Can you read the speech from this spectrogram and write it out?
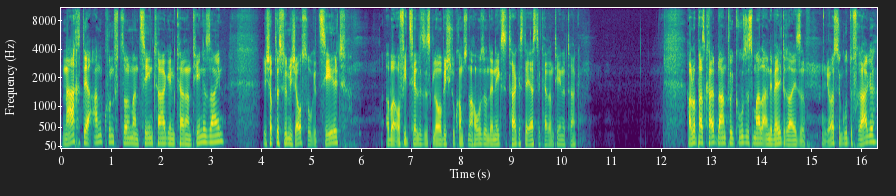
nach der Ankunft soll man zehn Tage in Quarantäne sein. Ich habe das für mich auch so gezählt. Aber offiziell ist es, glaube ich, du kommst nach Hause und der nächste Tag ist der erste Quarantänetag. Hallo Pascal, plant Tui Cruises mal eine Weltreise? Ja, ist eine gute Frage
